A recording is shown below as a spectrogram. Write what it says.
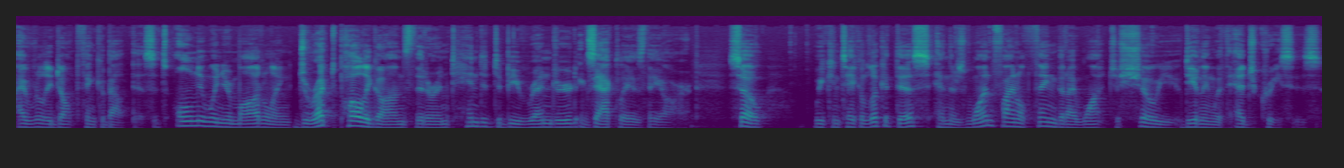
I really don't think about this. It's only when you're modeling direct polygons that are intended to be rendered exactly as they are. So we can take a look at this and there's one final thing that I want to show you dealing with edge creases.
